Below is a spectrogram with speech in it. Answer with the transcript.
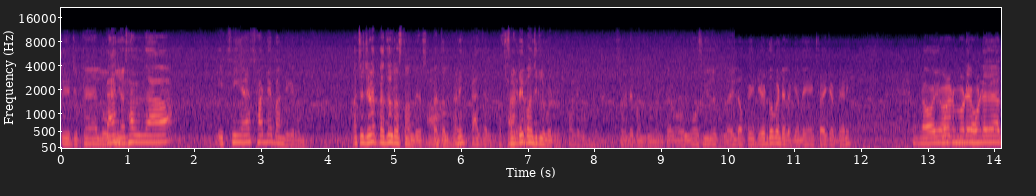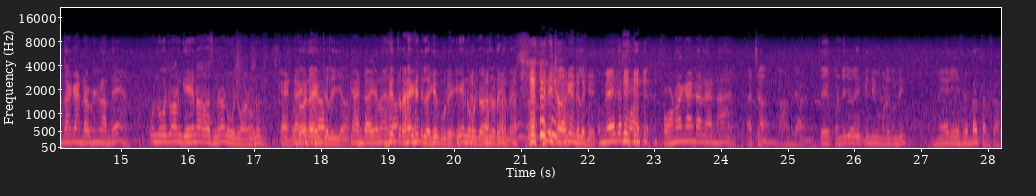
ਤੇ ਜਿੱਥੇ ਲੋਕੀਆਂ ਪੈਂਥਲ ਦਾ ਇੱਥੇ ਹੈ 5.5 ਕਿਲੋਮੀਟਰ। ਅੱਛਾ ਜਿਹੜਾ ਪੈਦਲ ਰਸਤਾ ਆਉਂਦੇ ਆ ਪੈਦਲ ਹੈ ਨਹੀਂ ਪੈਦਲ 5.5 ਕਿਲੋਮੀਟਰ। ਸਾਢੇ ਪੰਜ। 5.5 ਕਿਲੋਮੀਟਰ ਆਲਮੋਸਟ ਵੀ ਲਾਈ ਲਓ ਕੋਈ ਡੇਢ ਦੋ ਘੰਟੇ ਲੱਗ ਜਾਂਦੇ ਆ ਟਰਾਈ ਕਰਦੇ ਆ ਨਹੀਂ ਨੌਜਵਾਨ ਮੁੰਡੇ ਹੁੰਦੇ ਦੇ ਅੱਧਾ ਘੰਟਾ ਵੀ ਨਹੀਂ ਲਾਉਂਦੇ ਉਹ ਨੌਜਵਾਨ ਗਏ ਨਾ ਅਸ ਨਾ ਨੌਜਵਾਨ ਹੁਣ। ਘੰਟਾ ਉਹਦਾ ਟਾਈਮ ਚਲੀ ਜਾ ਘੰਟਾ ਹੀ ਇਹ 3 ਘੰਟੇ ਲੱਗੇ ਪੂਰੇ। ਇਹ ਨੌਜਵਾਨ ਸਾਡੇ ਕੰਨੇ ਇਹਨੇ 4 ਘੰਟੇ ਲੱਗੇ? ਮੈਂ ਤਾਂ ਪੌਣਾ ਘੰਟਾ ਲੈਣਾ ਅੱਛਾ। ਆਉਣ ਜਾਣ। ਤੇ ਪੰਡਿਤ ਜੀ ਕਿੰਨੀ ਉਮਰ ਹੁੰਦੀ? ਮੇਰੀ ਇਸ 72 ਸਾਲ।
